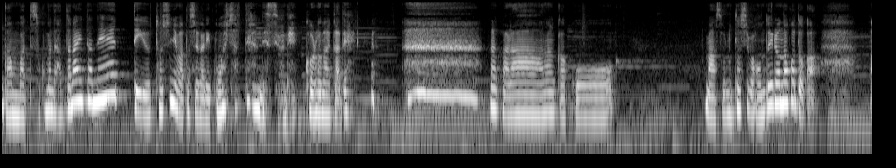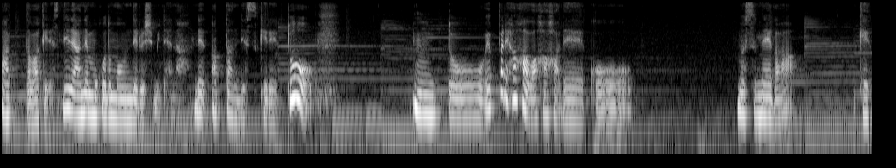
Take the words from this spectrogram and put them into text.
頑張ってそこまで働いたねっていう年に私が離婚しちゃってるんですよね。コロナ禍で。だから、なんかこう、まあその年は本当いろんなことがあったわけですね。で、姉も子供を産んでるしみたいな。で、あったんですけれど、うんと、やっぱり母は母で、こう、娘が結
